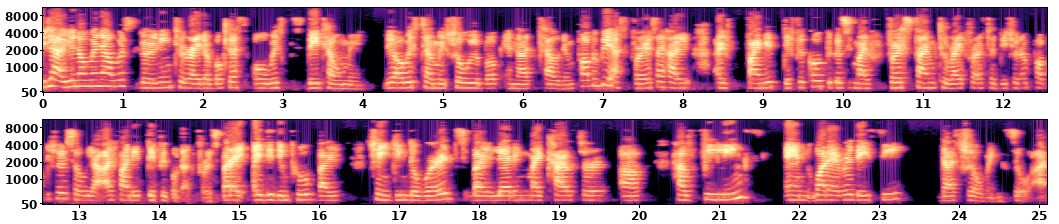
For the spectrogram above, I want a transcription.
yeah, you know, when I was learning to write a book, that's always they tell me. They always tell me show your book and not tell them. Probably at first I had I find it difficult because it's my first time to write for a traditional publisher. So yeah, I find it difficult at first. But I, I did improve by changing the words, by letting my character uh, have feelings and whatever they see, that's showing. So I,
